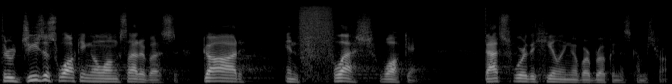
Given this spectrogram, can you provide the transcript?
through Jesus walking alongside of us, God in flesh walking, that's where the healing of our brokenness comes from.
